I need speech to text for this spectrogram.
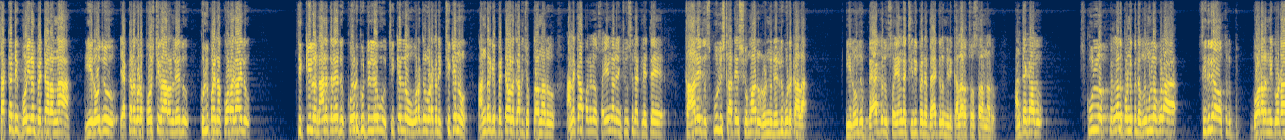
చక్కటి భోజనం పెట్టారన్నా. ఈ రోజు ఎక్కడ కూడా పౌష్టికాహారం లేదు కుళ్ళిపోయిన కూరగాయలు చిక్కీలో నాణ్యత లేదు కోడిగుడ్లు లేవు చికెన్లో ఉడకని ఉడకని చికెన్ అందరికి పెట్టేవాళ్ళు కాదు చెప్తా ఉన్నారు. అనకాపల్లిలో స్వయంగా నేను చూసినట్లయితే కాలేజ్ స్కూల్ స్టార్ట్ అయ్యి సుమారు రెండు నెలలు కూడా కాల. ఈ రోజు బ్యాగులు స్వయంగా చిరిగిపోయిన బ్యాగులు మీరు కలర్ చూస్తా ఉన్నారు. అంతేకాదు స్కూల్లో పిల్లలు పండుకునే రూమ్లో కూడా శిథిలి అవస్థలు గోడలన్నీ కూడా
